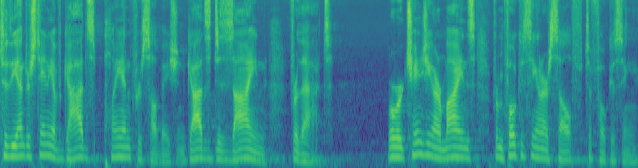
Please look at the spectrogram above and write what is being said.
to the understanding of God's plan for salvation, God's design for that, where we're changing our minds from focusing on ourselves to focusing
